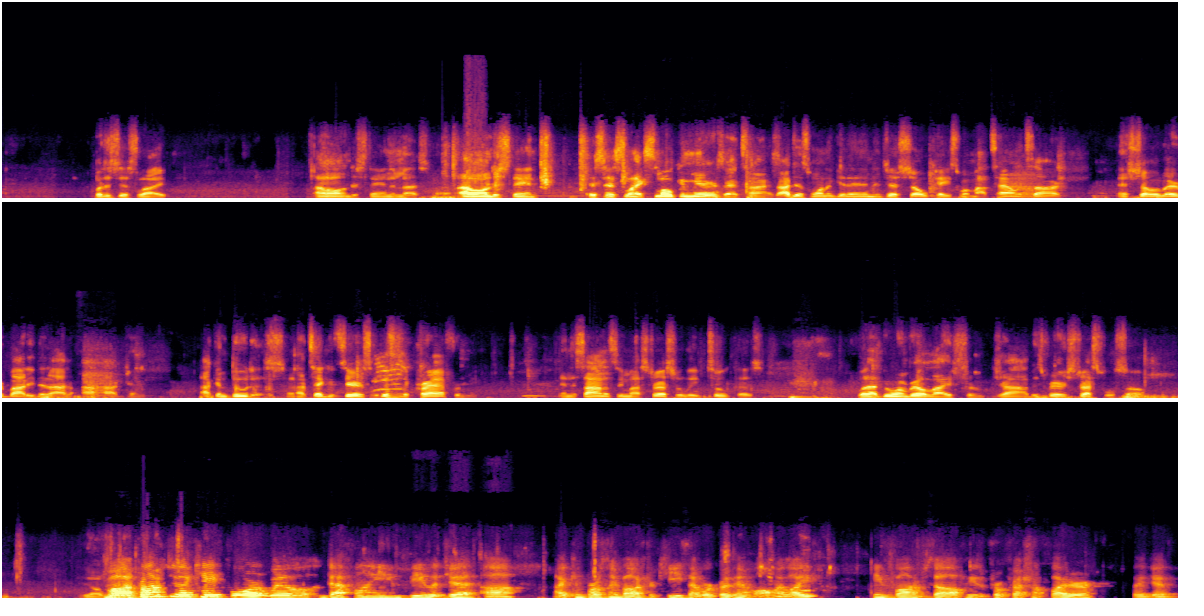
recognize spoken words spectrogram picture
But it's just like, I don't understand the mess. Man. I don't understand. it's just like smoke and mirrors at times. I just want to get in and just showcase what my talents are and show everybody that I, I, I can I can do this and I take it seriously. This is a craft for me. And it's honestly my stress relief too, because what I do in real life for job is very stressful. So you know, well, I promise you that K4 will definitely be legit. Uh, I can personally vouch for Keith. I worked with him all my life. He fought himself. He's a professional fighter, like at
